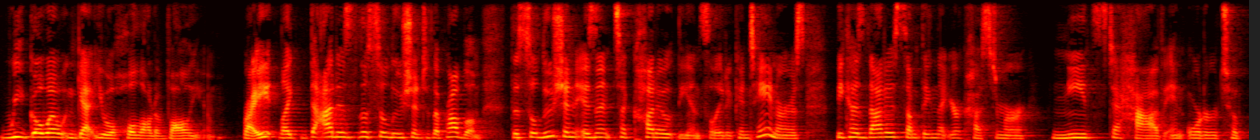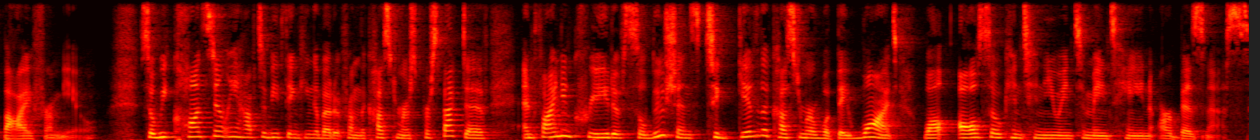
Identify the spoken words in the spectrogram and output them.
We go out and get you a whole lot of volume right? Like that is the solution to the problem. The solution isn't to cut out the insulated containers because that is something that your customer needs to have in order to buy from you. So we constantly have to be thinking about it from the customer's perspective and finding creative solutions to give the customer what they want while also continuing to maintain our business.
